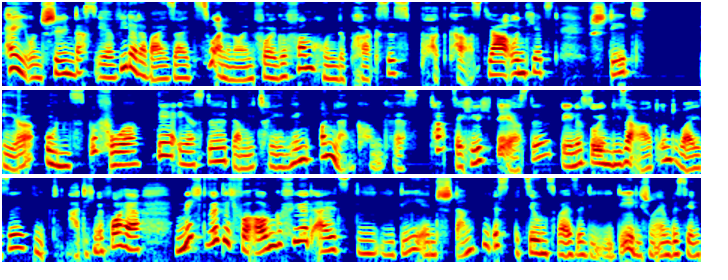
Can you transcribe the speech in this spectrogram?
Hey und schön, dass ihr wieder dabei seid zu einer neuen Folge vom Hundepraxis Podcast. Ja, und jetzt steht er uns bevor der erste Dummy Training Online Kongress tatsächlich der erste, den es so in dieser Art und Weise gibt. Hatte ich mir vorher nicht wirklich vor Augen geführt, als die Idee entstanden ist, beziehungsweise die Idee, die schon ein bisschen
